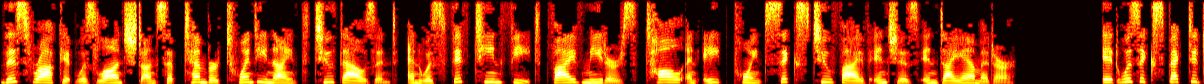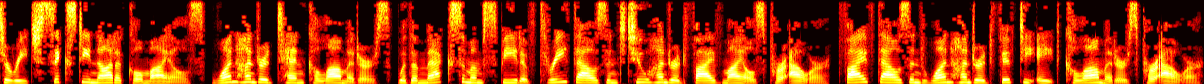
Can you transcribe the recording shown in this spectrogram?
This rocket was launched on September 29, 2000, and was 15 feet 5 meters tall and 8.625 inches in diameter. It was expected to reach 60 nautical miles 110 kilometers with a maximum speed of 3,205 miles per hour 5,158 kilometers per hour.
